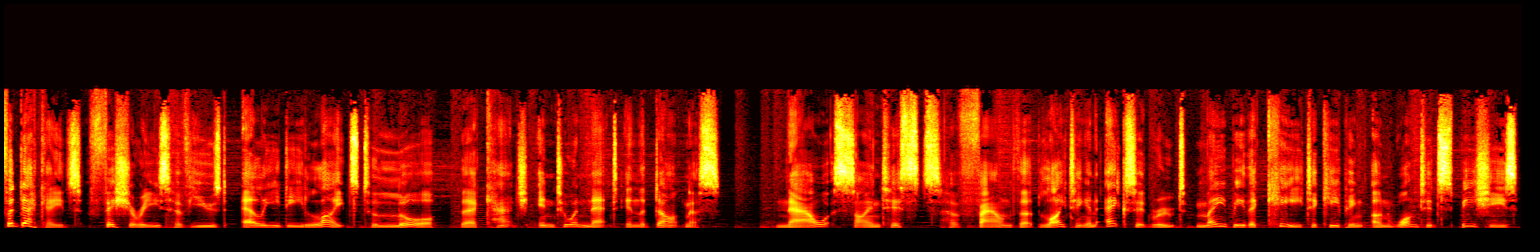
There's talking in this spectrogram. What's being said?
For decades, fisheries have used LED lights to lure their catch into a net in the darkness. Now, scientists have found that lighting an exit route may be the key to keeping unwanted species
